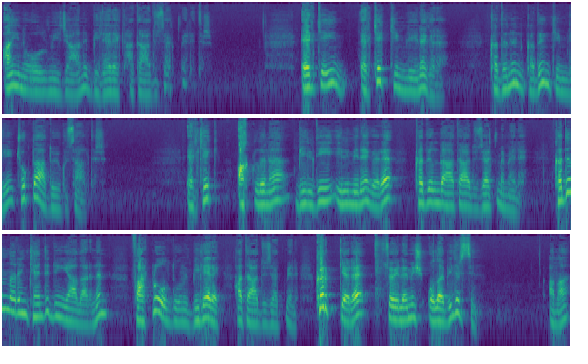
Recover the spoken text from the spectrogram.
aynı olmayacağını bilerek hata düzeltmelidir. Erkeğin erkek kimliğine göre kadının kadın kimliği çok daha duygusaldır. Erkek aklına, bildiği ilmine göre kadında hata düzeltmemeli. Kadınların kendi dünyalarının farklı olduğunu bilerek hata düzeltmeli. 40 kere söylemiş olabilirsin. Ama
